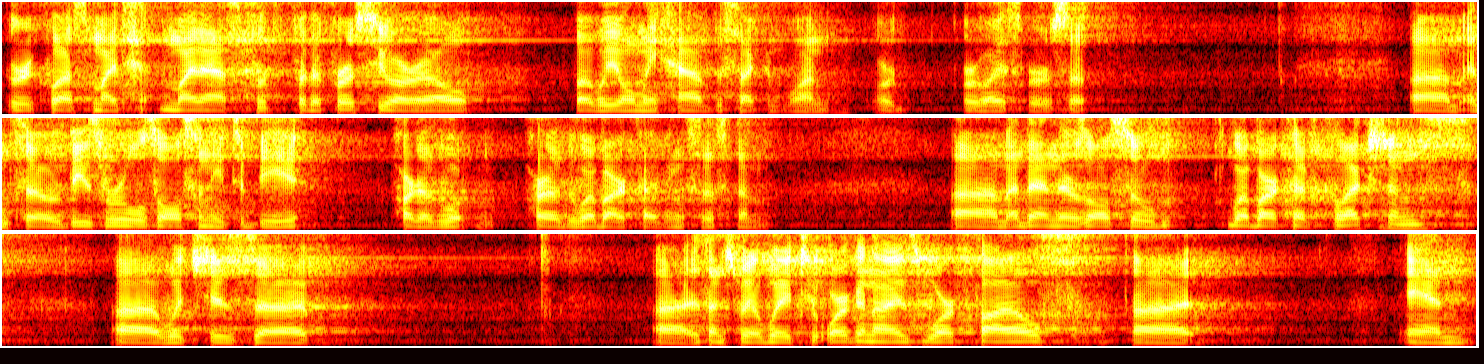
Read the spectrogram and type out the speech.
the request might might ask for, for the first URL, but we only have the second one, or or vice versa. Um, and so these rules also need to be part of the, part of the web archiving system. Um, and then there's also web archive collections, uh, which is uh, uh, essentially a way to organize WARC files uh, and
